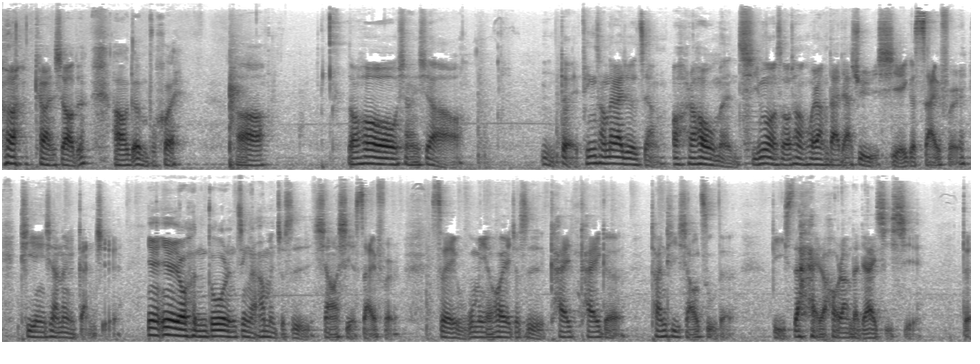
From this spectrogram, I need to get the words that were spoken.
哈，开玩笑的，好，根本不会。好，然后想一下啊。嗯，对，平常大概就是这样哦。然后我们期末的时候，他们会让大家去写一个 cipher，体验一下那个感觉。因为因为有很多人进来，他们就是想要写 cipher，所以我们也会就是开开一个团体小组的比赛，然后让大家一起写。对，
